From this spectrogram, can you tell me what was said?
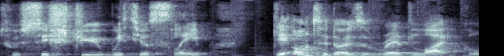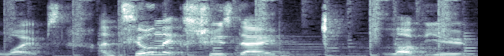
to assist you with your sleep. Get onto those red light globes. Until next Tuesday, love you.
